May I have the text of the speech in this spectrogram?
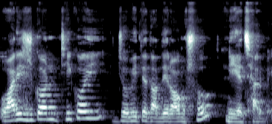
ওয়ারিশগণ ঠিকই জমিতে তাদের অংশ নিয়ে ছাড়বে।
